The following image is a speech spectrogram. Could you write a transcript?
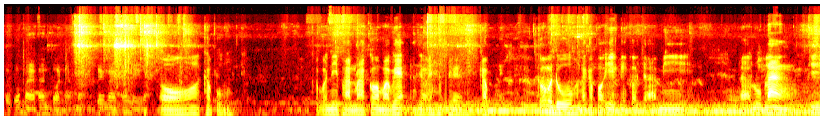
ผมก็มาครั้งก่อนนะเคยมาครั้งหนึ่งนะ อ๋อ ครับผมครับวันนี้ผ่านมาก็มาแวะใช่ไหมแวะ ครับ ก็มาดูนะครับพ่อเอกเนี่ยเขาจะมีเอ่อรูปร่างที่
